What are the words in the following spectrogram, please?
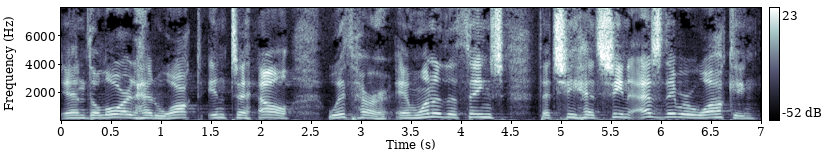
and the Lord had walked into hell with her. And one of the things that she had seen as they were walking,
